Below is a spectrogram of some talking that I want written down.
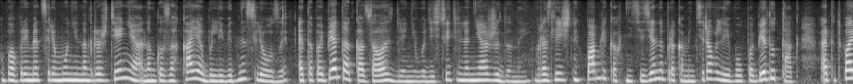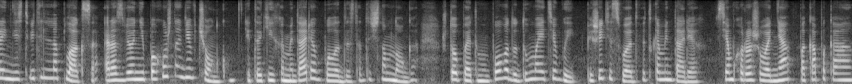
Во время церемонии награждения на глазах Кая были видны слезы. Эта победа оказалась для него действительно неожиданной. В различных пабликах нетизены прокомментировали его победу так. Этот парень действительно плакса, разве он не похож на девчонку? И таких комментариев было достаточно много. Что по этому поводу думаете вы? Пишите свой ответ в комментариях. Всем хорошего дня, пока-пока!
